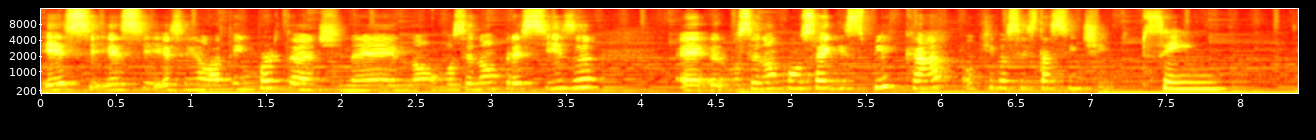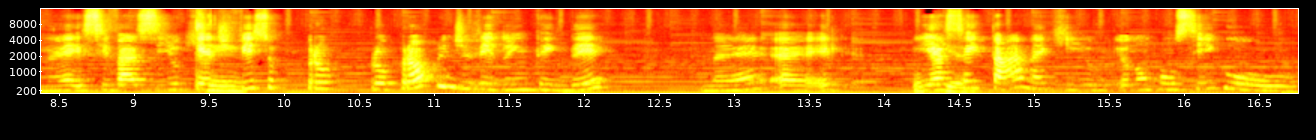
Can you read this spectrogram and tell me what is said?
esse, esse, esse relato é importante, né? Não, você não precisa, é, você não consegue explicar o que você está sentindo. Sim. Né? Esse vazio que é Sim. é difícil pro, pro próprio indivíduo entender, né? É, ele, e aceitar, né? Que eu não consigo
